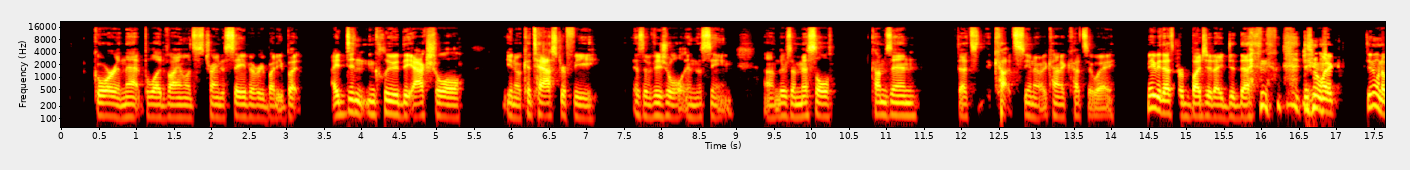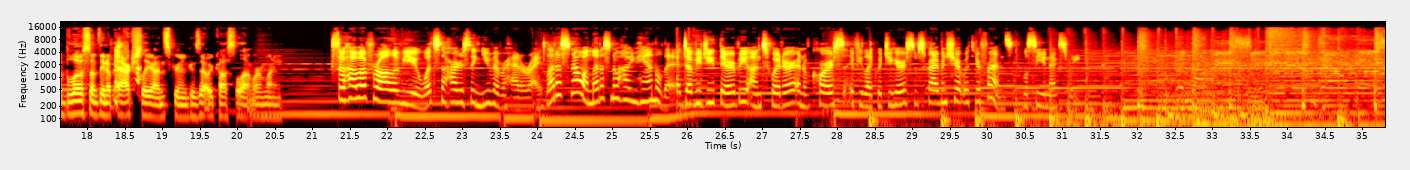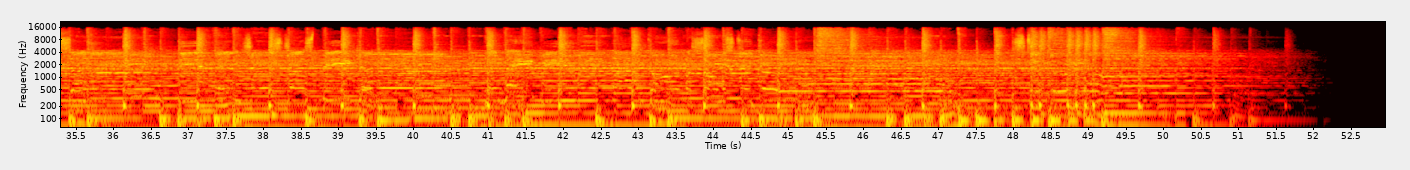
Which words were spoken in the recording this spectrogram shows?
gore in that blood violence trying to save everybody, but I didn't include the actual, you know, catastrophe as a visual in the scene. Um, there's a missile comes in, that's cuts. You know, it kind of cuts away. Maybe that's for budget. I did that. didn't want to didn't want to blow something up actually on screen because that would cost a lot more money. So, how about for all of you? What's the hardest thing you've ever had to write? Let us know and let us know how you handled it. At WG Therapy on Twitter. And of course, if you like what you hear, subscribe and share it with your friends. We'll see you next week.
